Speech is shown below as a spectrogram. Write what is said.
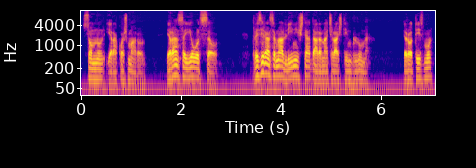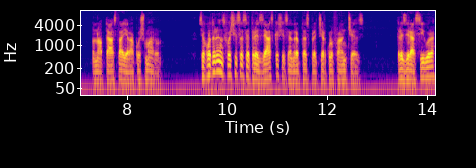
Somnul era coșmarul, era însă euul său. Trezirea însemna liniștea, dar în același timp lumea. Erotismul, în noaptea asta, era coșmarul. Se hotărâ în sfârșit să se trezească și se îndreptă spre cercul francez. Trezirea sigură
